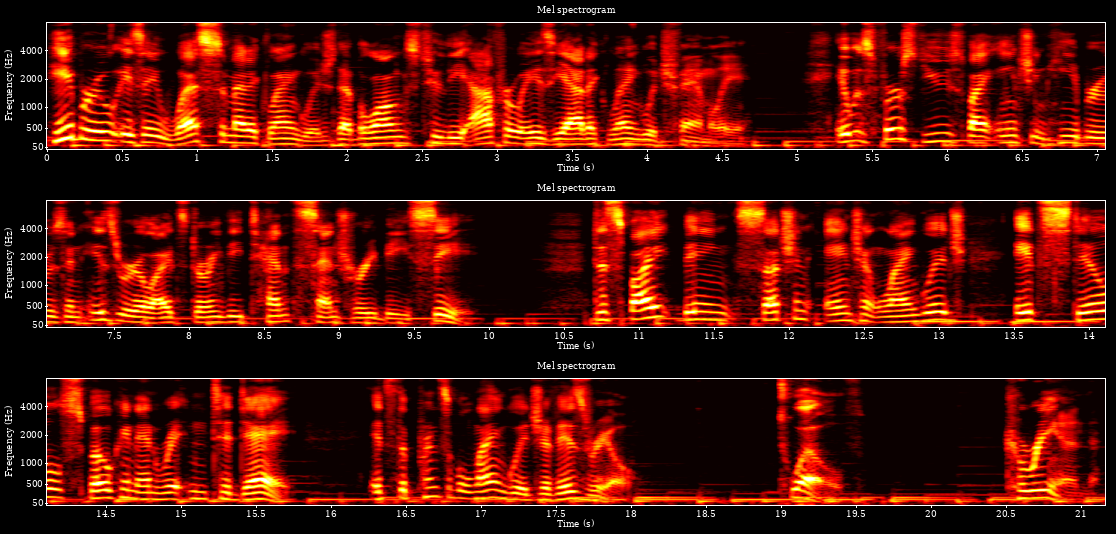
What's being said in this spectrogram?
Hebrew is a West Semitic language that belongs to the Afroasiatic language family. It was first used by ancient Hebrews and Israelites during the 10th century BC. Despite being such an ancient language, it's still spoken and written today. It's the principal language of Israel. 12. Korean.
